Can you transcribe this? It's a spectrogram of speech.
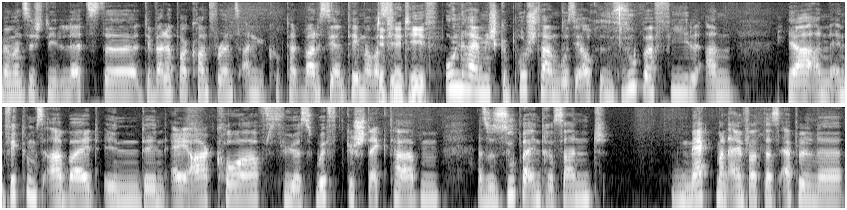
wenn man sich die letzte Developer Conference angeguckt hat, war das ja ein Thema, was Definitiv. sie unheimlich gepusht haben, wo sie auch super viel an, ja, an Entwicklungsarbeit in den AR-Core für Swift gesteckt haben. Also super interessant. Merkt man einfach, dass Apple eine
